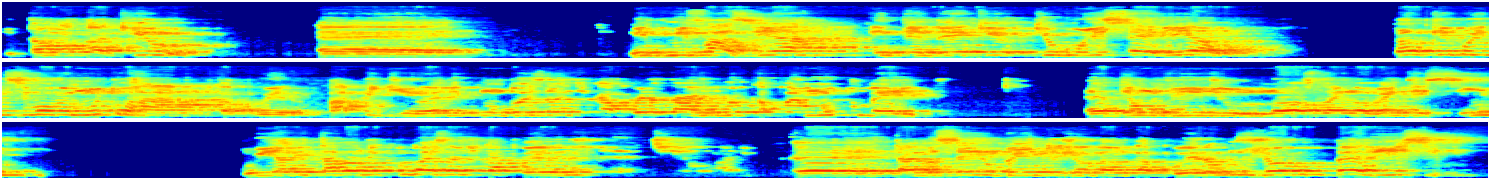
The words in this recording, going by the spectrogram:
Então, aquilo é, me, me, fazia entender que, que o Gui seria um. Tanto que o Gui desenvolveu muito rápido capoeira, rapidinho. Ele, com dois anos de capoeira, estava jogando capoeira muito bem. É, tem um vídeo nosso lá em 95. O Gui ali estava com dois anos de capoeira, né? Tinha um ano é, tá você e o Bento jogando capoeira, um jogo belíssimo.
